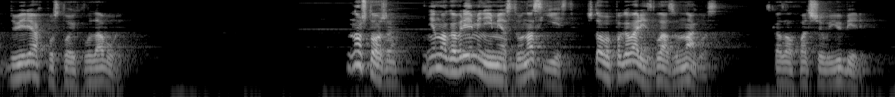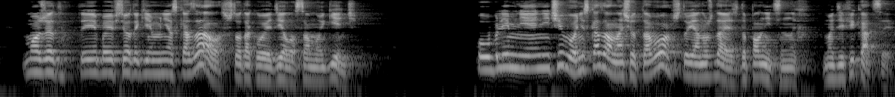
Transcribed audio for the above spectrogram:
в дверях пустой кладовой. «Ну что же, немного времени и места у нас есть, чтобы поговорить с глазу на глаз», — сказал фальшивый Юбери. «Может, ты бы все-таки мне сказал, что такое дело со мной Генч?» «Публи мне ничего не сказал насчет того, что я нуждаюсь в дополнительных модификациях».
